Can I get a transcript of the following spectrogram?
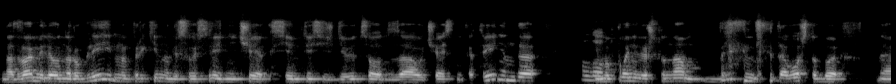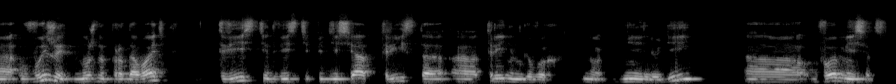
На 2 миллиона рублей мы прикинули свой средний чек 7900 за участника тренинга, Лоб. И мы поняли, что нам блин, для того, чтобы э, выжить, нужно продавать 200, 250, 300 э, тренинговых ну, дней людей э, в месяц.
